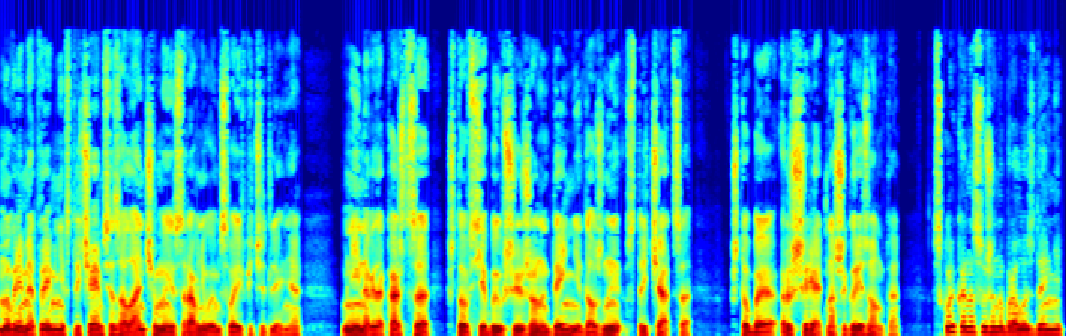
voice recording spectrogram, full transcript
«Мы время от времени встречаемся за ланчем и сравниваем свои впечатления». Мне иногда кажется, что все бывшие жены Дэнни должны встречаться, чтобы расширять наши горизонты. Сколько нас уже набралось, Дэнни?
